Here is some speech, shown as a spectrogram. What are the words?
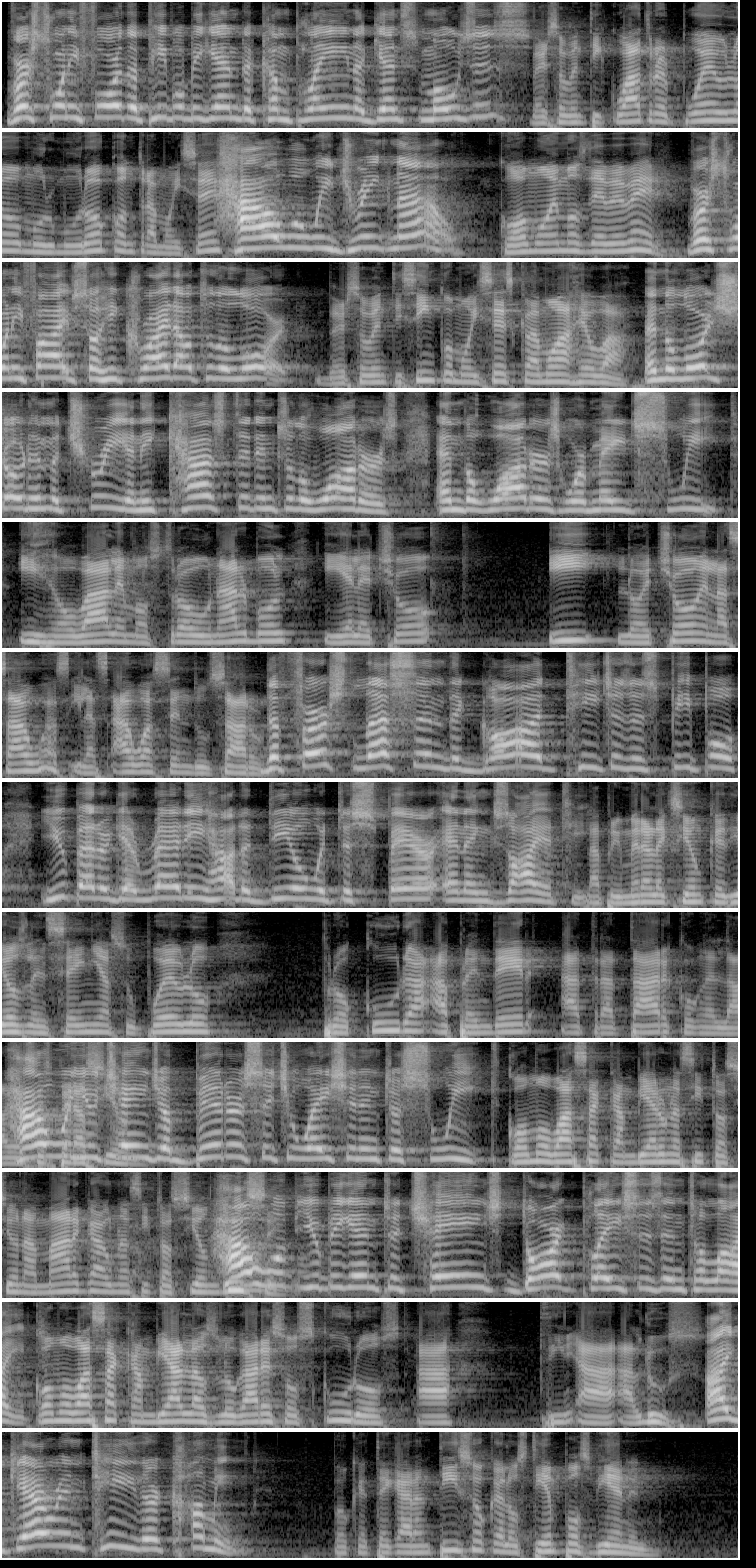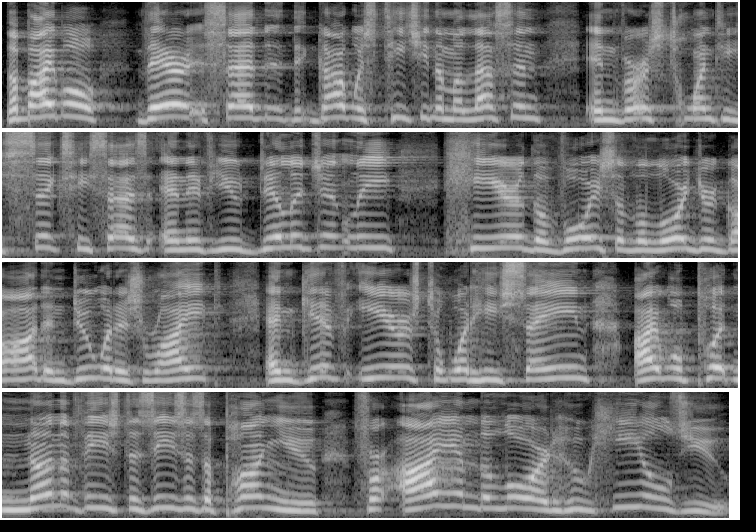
Verse 24 the people began to complain against Moses. Verso 24, el pueblo murmuró contra Moisés. How will we drink now? ¿Cómo hemos de beber? Verse 25 So he cried out to the Lord, Verso 25, Moisés clamó a Jehová. and the Lord showed him a tree, and he cast it into the waters, and the waters were made sweet. Y Jehová le mostró un árbol y él echó y lo echó en las aguas y las aguas se endulzaron. The first lesson that God teaches his people you better get ready how to deal with despair and anxiety. La primera lección que Dios le enseña a su pueblo, procura aprender a tratar con la How will you desesperación. change a bitter situation into sweet? ¿Cómo vas a cambiar una situación amarga a una situación How will dulce? you begin to change dark places into light? ¿Cómo vas a cambiar los lugares oscuros a, a- a luz? I guarantee they're coming. Porque te garantizo que los tiempos vienen. The Bible there said that God was teaching them a lesson in verse 26. He says, And if you diligently hear the voice of the Lord your God and do what is right and give ears to what he's saying, I will put none of these diseases upon you, for I am the Lord who heals you.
